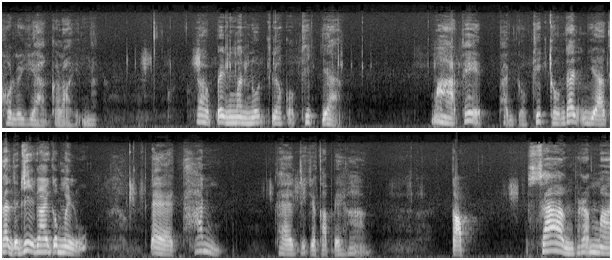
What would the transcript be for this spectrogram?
คนละอย่างก็เราเห็นนะเราเป็นมนุษย์เราก็คิดอย่างมหาเทพท่านก็คิดของท่านอย่าท่านจะคิดไงก็ไม่รู้ แต่ท่านแทนที่จะกลับไปห้ามกลับ สร้างพระมา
